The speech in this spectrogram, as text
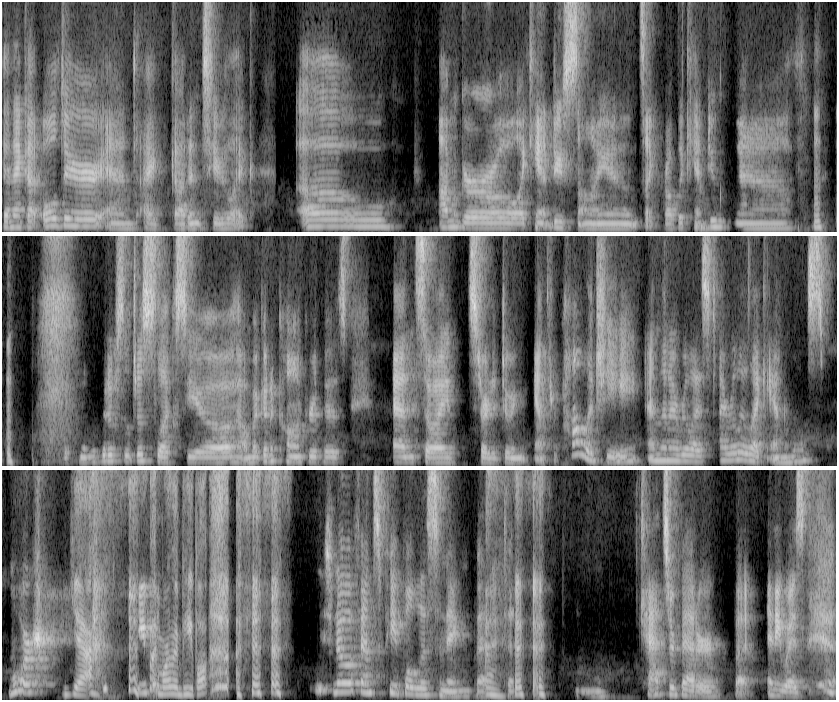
then I got older, and I got into like, oh, I'm a girl. I can't do science. I probably can't do math. A little bit of dyslexia. How am I going to conquer this? And so I started doing anthropology, and then I realized I really like animals more. yeah. More than people. no offense, people listening, but uh, cats are better. But anyways, uh,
